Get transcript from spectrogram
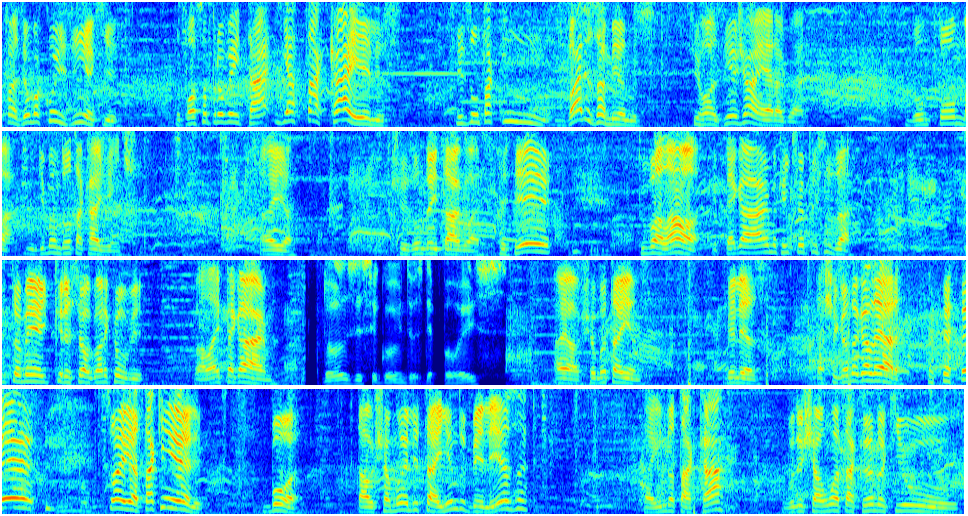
Fazer uma coisinha aqui. Eu posso aproveitar e atacar eles. Eles vão estar com vários a menos. Esse rosinha já era agora. Vão tomar. Ninguém mandou atacar a gente. Aí, ó. Eles vão deitar agora. tu vai lá, ó, e pega a arma que a gente vai precisar. Tu também aí cresceu agora que eu vi. Vai lá e pega a arma. 12 segundos depois. Aí, ó, o Xamã tá indo. Beleza. Tá chegando a galera. Isso aí, ataquem ele. Boa. Tá, o Xamã ali tá indo, beleza. Tá indo atacar. Vou deixar um atacando aqui o,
